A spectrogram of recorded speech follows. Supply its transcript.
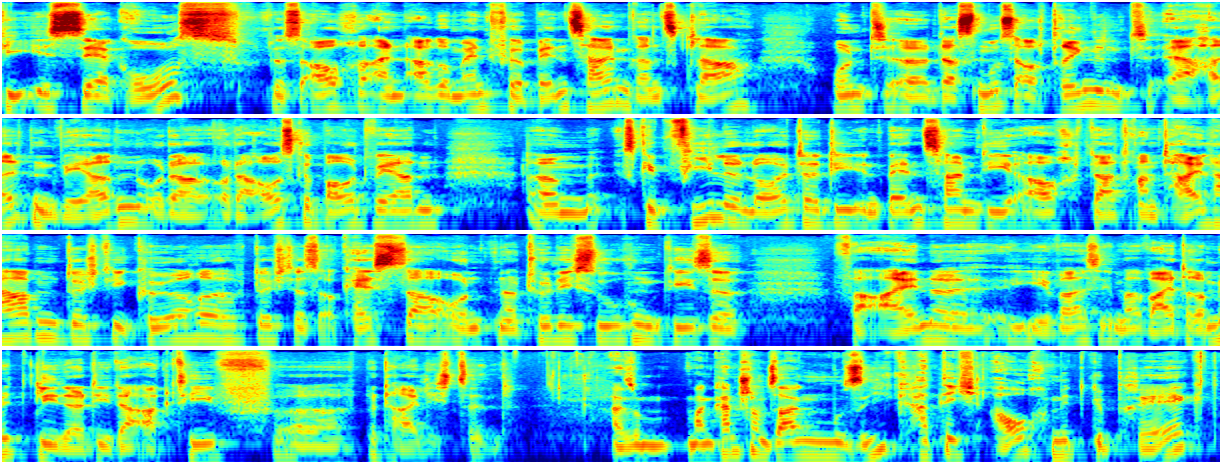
Die ist sehr groß. Das ist auch ein Argument für Bensheim, ganz klar. Und äh, das muss auch dringend erhalten werden oder, oder ausgebaut werden. Ähm, es gibt viele Leute, die in Bensheim, die auch daran teilhaben, durch die Chöre, durch das Orchester. Und natürlich suchen diese Vereine jeweils immer weitere Mitglieder, die da aktiv äh, beteiligt sind. Also man kann schon sagen, Musik hat dich auch mitgeprägt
